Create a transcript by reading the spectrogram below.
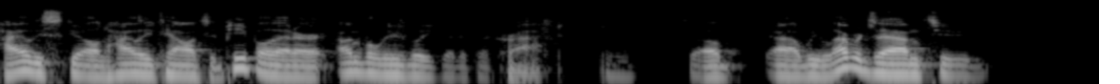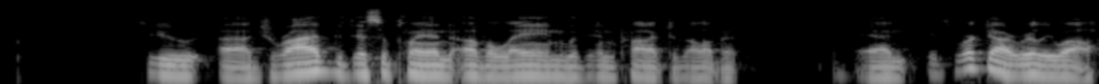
highly skilled, highly talented people that are unbelievably good at their craft. So uh, we leverage them to to uh, drive the discipline of a lane within product development, and it's worked out really well.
